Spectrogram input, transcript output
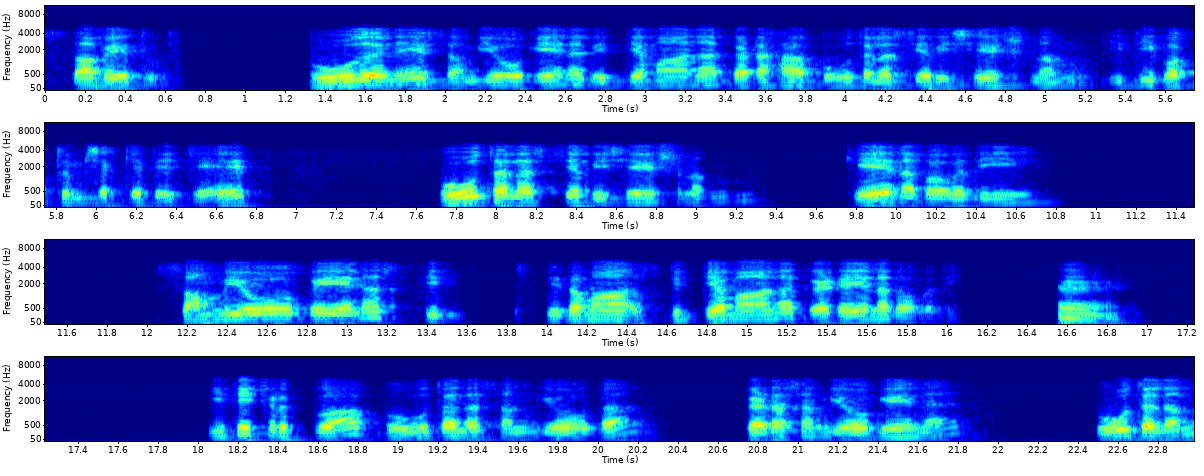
स्थापयतु। भूतले संयोगेन विद्यमानघटः भूतलस्य विशेषणम् इति वक्तुं शक्यते चेत् भूतलस्य विशेषणं केन भवति? संयोगेन स्थितमा विद्यमानघटेन भवति। इति कृत्वा भूतलसंयोग घटसंयोगेन भूतलं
